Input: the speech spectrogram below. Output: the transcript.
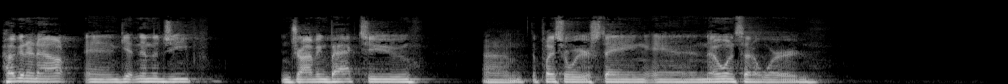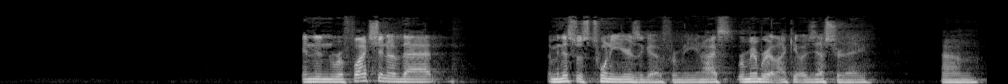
hugging it out and getting in the Jeep and driving back to um, the place where we were staying, and no one said a word. And in reflection of that, I mean, this was 20 years ago for me, and I remember it like it was yesterday. Um,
